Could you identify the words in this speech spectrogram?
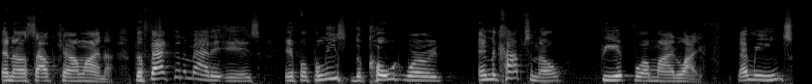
in uh, South Carolina? The fact of the matter is, if a police, the code word, and the cops know, feared for my life. That means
